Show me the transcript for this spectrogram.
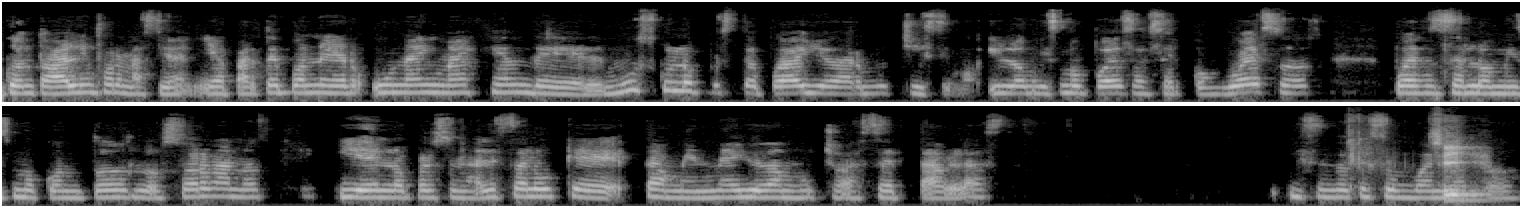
con toda la información y aparte poner una imagen del músculo pues te puede ayudar muchísimo y lo mismo puedes hacer con huesos, puedes hacer lo mismo con todos los órganos y en lo personal es algo que también me ayuda mucho a hacer tablas y siento que es un buen método.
